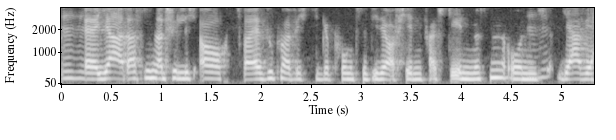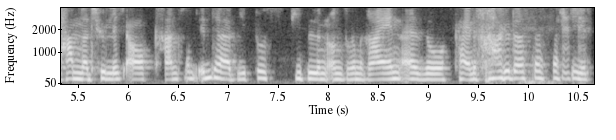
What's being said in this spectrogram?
Mhm. Äh, ja, das sind natürlich auch zwei super wichtige Punkte, die da auf jeden Fall stehen müssen. Und mhm. ja, wir haben natürlich auch Trans- und Inter-People in unseren Reihen, also keine Frage, dass das da steht.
